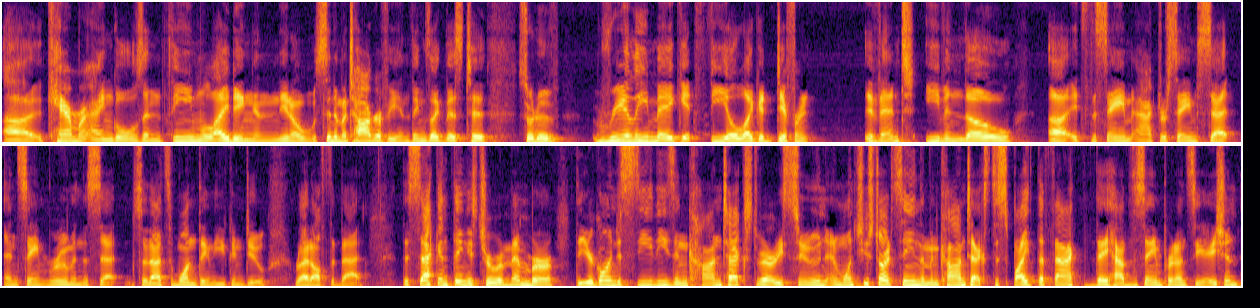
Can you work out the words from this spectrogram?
uh, camera angles and theme lighting and you know cinematography and things like this to sort of really make it feel like a different event, even though uh, it's the same actor, same set, and same room in the set. So that's one thing that you can do right off the bat. The second thing is to remember that you're going to see these in context very soon. And once you start seeing them in context, despite the fact that they have the same pronunciation,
